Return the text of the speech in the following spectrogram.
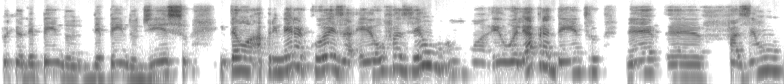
porque eu dependo dependo disso. Então a primeira coisa é eu fazer um, uma, eu olhar para dentro, né, é, fazer um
